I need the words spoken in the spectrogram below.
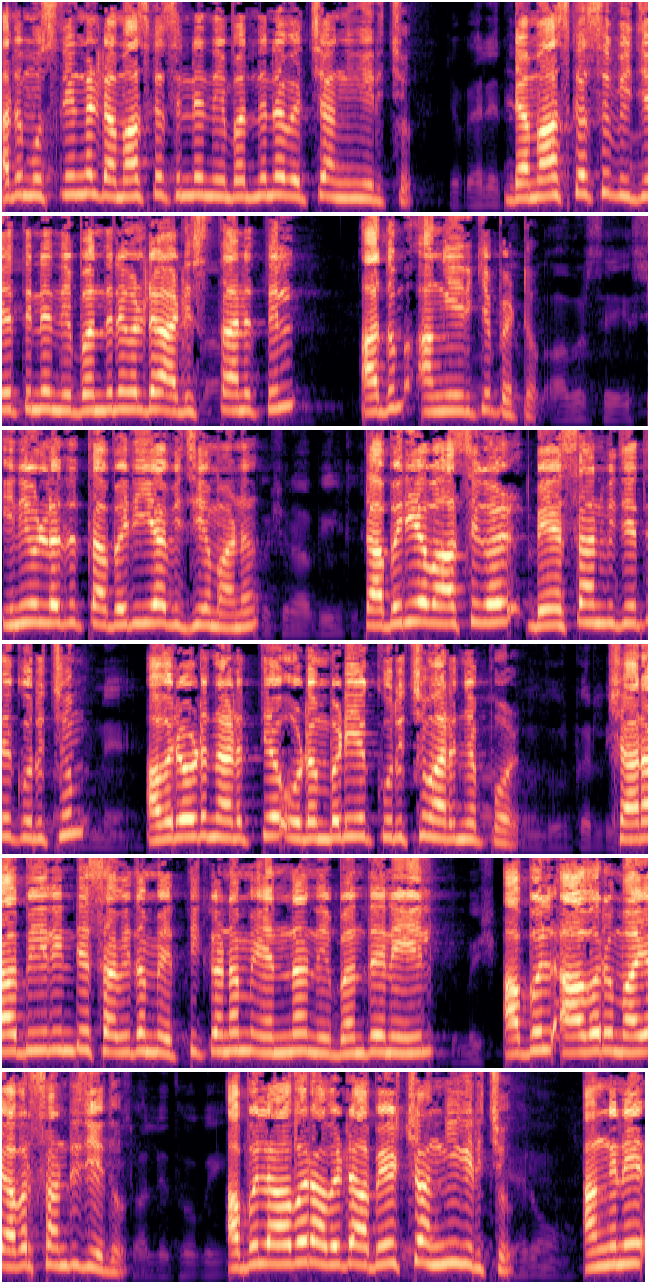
അത് മുസ്ലിങ്ങൾ ഡമാസ്കസിന്റെ നിബന്ധന വെച്ച് അംഗീകരിച്ചു. ഡമാസ്കസ് വിജയത്തിന്റെ നിബന്ധനകളുടെ അടിസ്ഥാനത്തിൽ അതും അംഗീകരിക്കപ്പെട്ടു. ഇനിയുള്ളത് തബരിയ വിജയമാണ്. തബരിയ വാസികൾ ബേസാൻ വിജയത്തെക്കുറിച്ചും അവരോട് നടത്തിയ ഉടമ്പടിയെക്കുറിച്ചും അറിഞ്ഞപ്പോൾ ഷറാബീലിന്റെ സവിധം എത്തിക്കണം എന്ന നിബന്ധനയിൽ അബുൽ ആവറുമായി അവർ സന്ധി ചെയ്തു. അബുൽ ആവർ അവരുടെ അപേക്ഷ അംഗീകരിച്ചു. അങ്ങനെ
